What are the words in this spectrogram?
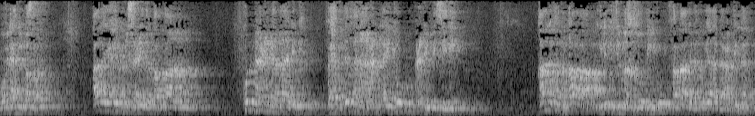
ومن أهل البصرة. قال يحيى بن سعيد القطان كنا عند مالك فحدثنا عن أيوب عن ابن سيرين. قال فانبرى إليه المخزومي فقال له يا أبا عبد الله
